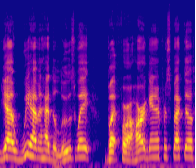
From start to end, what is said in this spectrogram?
Yeah we haven't had to lose weight but for a hard gainer perspective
